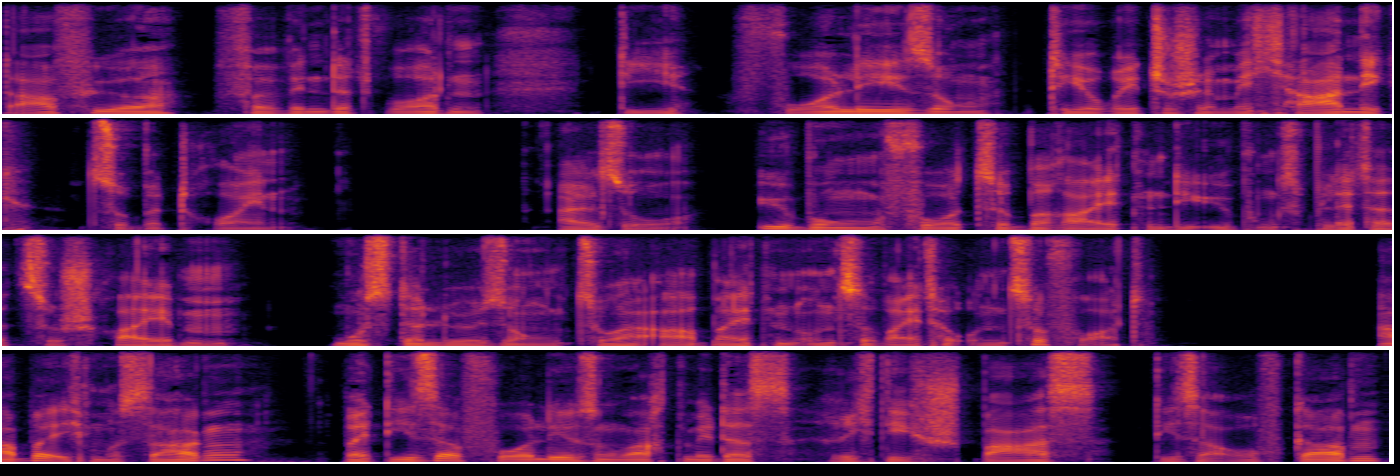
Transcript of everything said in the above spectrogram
dafür verwendet worden, die Vorlesung Theoretische Mechanik zu betreuen. Also Übungen vorzubereiten, die Übungsblätter zu schreiben, Musterlösungen zu erarbeiten und so weiter und so fort. Aber ich muss sagen, bei dieser Vorlesung macht mir das richtig Spaß, diese Aufgaben,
